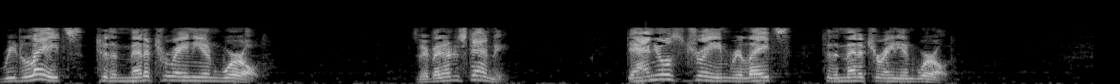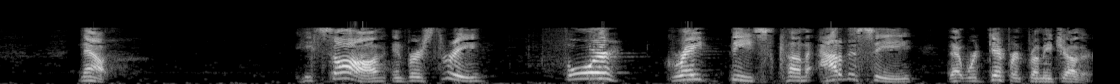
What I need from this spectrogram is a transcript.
relates to the Mediterranean world. Does everybody understand me? Daniel's dream relates to the Mediterranean world. Now, he saw in verse 3 four great beasts come out of the sea that were different from each other.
